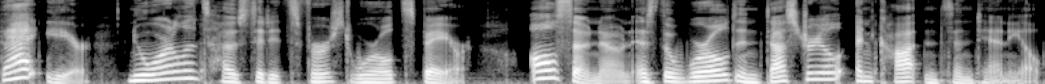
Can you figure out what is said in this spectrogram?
That year, New Orleans hosted its first World's Fair, also known as the World Industrial and Cotton Centennial.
